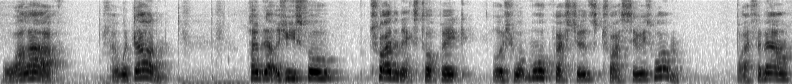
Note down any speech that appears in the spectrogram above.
voila! And we're done. Hope that was useful. Try the next topic or if you want more questions try series 1 bye for now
